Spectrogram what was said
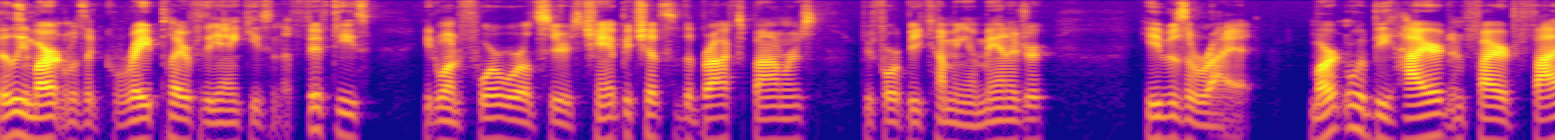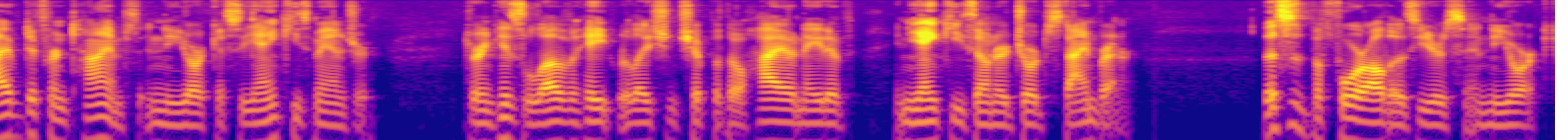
Billy Martin was a great player for the Yankees in the 50s. He'd won four World Series championships with the Bronx Bombers before becoming a manager. He was a riot. Martin would be hired and fired five different times in New York as the Yankees manager during his love hate relationship with Ohio native and Yankees owner George Steinbrenner. This is before all those years in New York.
